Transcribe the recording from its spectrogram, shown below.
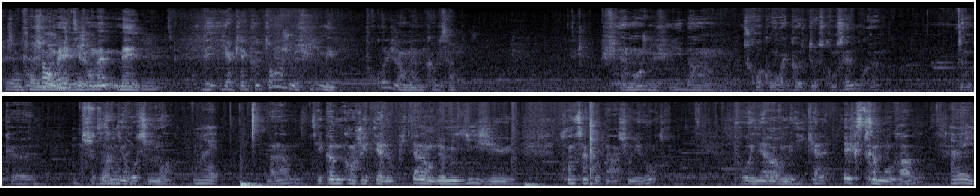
peut 100%, jamais faire mais les gens m'aiment. Mais Mm. il y a quelques temps, je me suis dit, mais pourquoi les gens m'aiment comme ça? Puis finalement, je me suis dit, ben, je crois qu'on récolte ce qu'on sème, quoi. Donc, euh, Je venir aussi moi. Ouais. Voilà. C'est comme quand j'étais à l'hôpital en 2010, j'ai eu 35 opérations du ventre pour une erreur médicale extrêmement grave. Ah oui.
